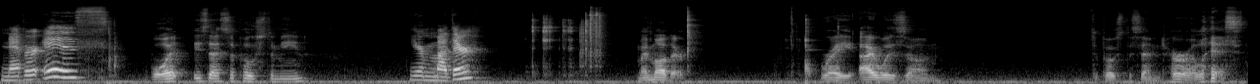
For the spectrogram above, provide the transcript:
Never is. What is that supposed to mean? Your mother? My mother. Right, I was, um, supposed to send her a list.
